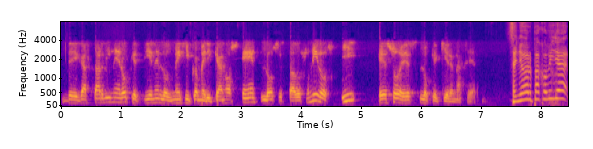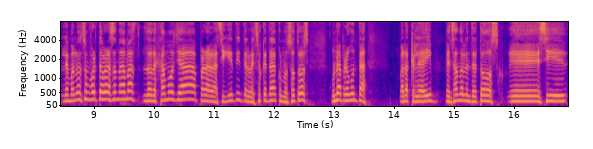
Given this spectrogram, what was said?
de gastar dinero que tienen los mexicoamericanos en los Estados Unidos y eso es lo que quieren hacer. Señor Paco Villa, le mandamos un fuerte abrazo nada más. Lo dejamos ya para la siguiente intervención que tenga con nosotros. Una pregunta para que le ahí pensándolo entre todos. Eh, si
